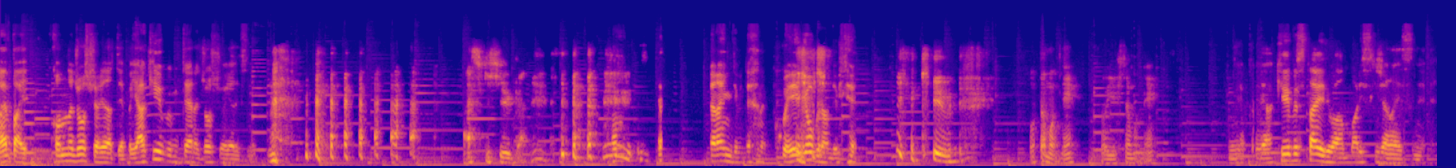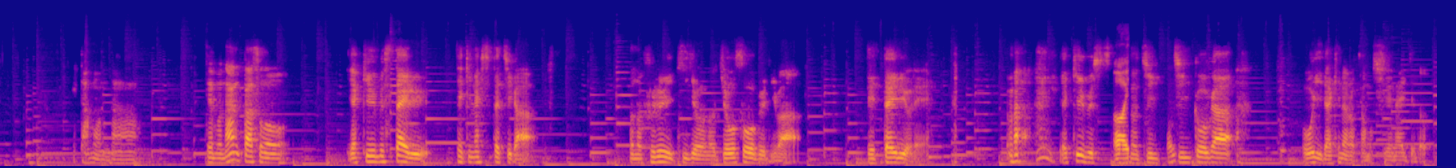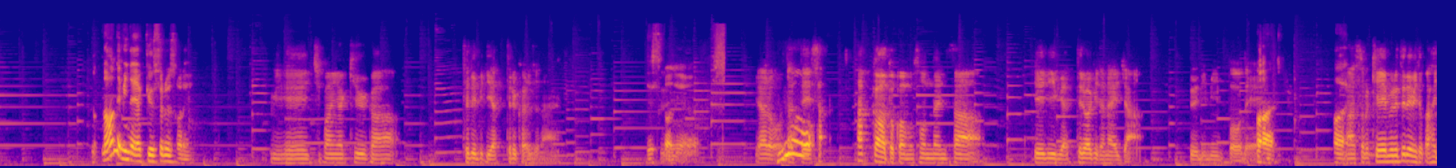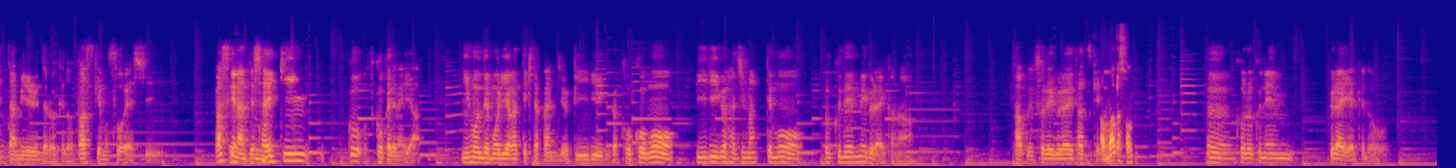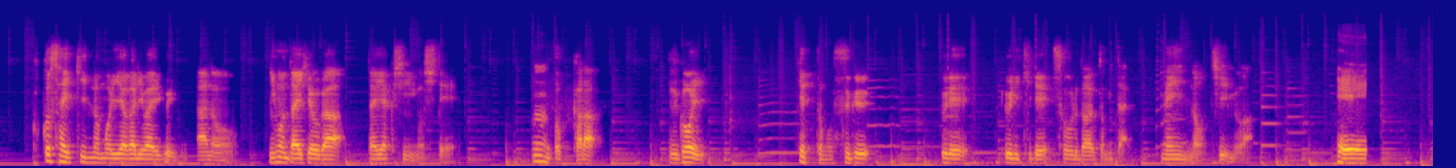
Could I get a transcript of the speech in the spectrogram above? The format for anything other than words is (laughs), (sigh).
まあやっぱりこんな上司は嫌だって、やっぱ野球部みたいな上司は嫌ですね。(laughs) 悪しき習慣。じゃないんでみたいな。ここ営業部なんでみたい野球部。おったもんね。そういう人もね。な。やっぱ野球部スタイルはあんまり好きじゃないですね。いたもんな。でもなんかその野球部スタイル的な人たちがその古い企業の上層部には絶対いるよね。(laughs) まあ野球部の人人口が多いだけなのかもしれないけど、ななんでみんな野球するんですかね？えー一番野球がテレビでやってるからじゃない？ですかね。やろう。だってさサッカーとかもそんなにさ、J リーグやってるわけじゃないじゃん。普通に民放で。はい。はい。まあそのケーブルテレビとか入ったら見れるんだろうけど、バスケもそうやし、バスケなんて最近、こう福岡じゃないや、日本で盛り上がってきた感じよ、B リーグが。ここも、B リーグ始まっても6年目ぐらいかな。多分それぐらい経つけど。あ、まだそんうん、5、6年ぐらいやけど、ここ最近の盛り上がりはえぐい。あの、日本代表が大躍進をして、うん。そっから、すごい、チケットもすぐ売れ、売り切れ、ソールドアウトみたい。メインのチームは。へえ。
